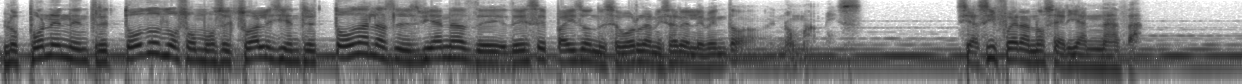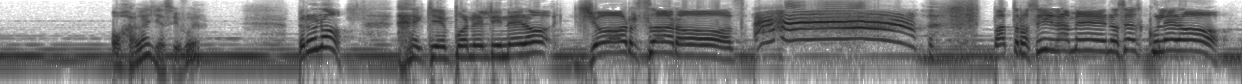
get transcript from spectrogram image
Lo ponen entre todos los homosexuales y entre todas las lesbianas de, ese país donde se va a organizar el evento. no mames. Si así fuera, no se haría nada. Ojalá ya así fuera. Pero no. ¿Quién pone el dinero? George Soros. ¡Ah! ¡Patrocíname! ¡No seas culero!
